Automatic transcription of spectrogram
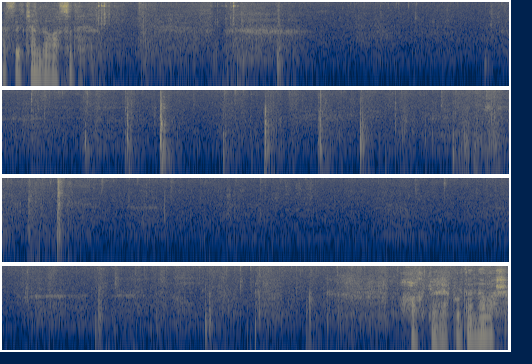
Asıl kendi havasıdır. Bak göre burada ne var?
